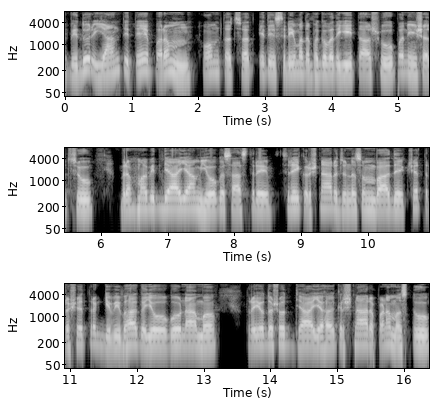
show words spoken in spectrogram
વિદુર્યાંતિ તે પરમ, ઓમ તત્સત ઇતિ શ્રીમદ્ભગવદ્ગીતાસુ ઉપનિષત્સુ બ્રહ્મવિદ્યાયાં યોગશાસ્ત્રે શ્રીકૃષ્ણાર્જુનસંવાદે ક્ષેત્રક્ષેત્રજ્ઞવિભાગયોગો નામ, त्रयोदशोऽध्यायः, कृष्णार्पणमस्तु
